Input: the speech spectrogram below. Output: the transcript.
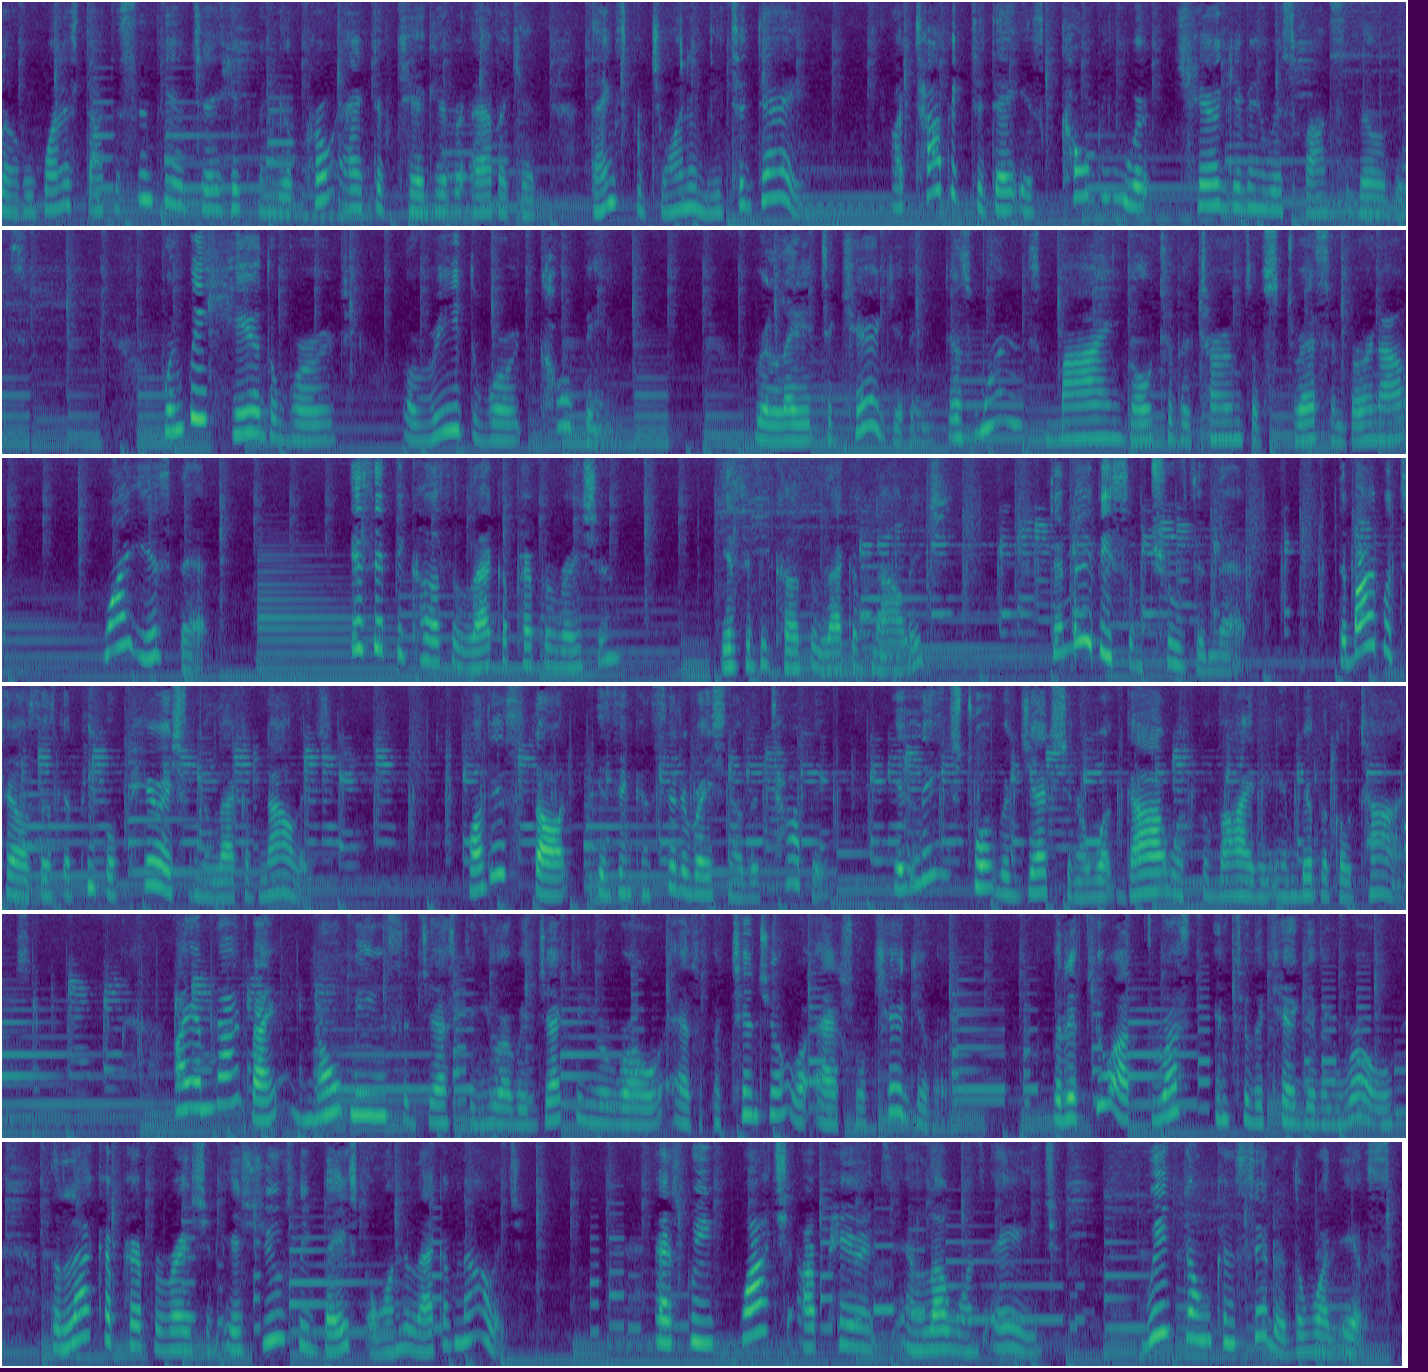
Hello, everyone. It's Dr. Cynthia J. Hickman, your proactive caregiver advocate. Thanks for joining me today. Our topic today is coping with caregiving responsibilities. When we hear the word or read the word coping related to caregiving, does one's mind go to the terms of stress and burnout? Why is that? Is it because of lack of preparation? Is it because of lack of knowledge? There may be some truth in that. The Bible tells us that people perish from the lack of knowledge. While this thought is in consideration of the topic, it leans toward rejection of what God was providing in biblical times. I am not by no means suggesting you are rejecting your role as a potential or actual caregiver. But if you are thrust into the caregiving role, the lack of preparation is usually based on the lack of knowledge. As we watch our parents and loved ones age, we don't consider the what ifs.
